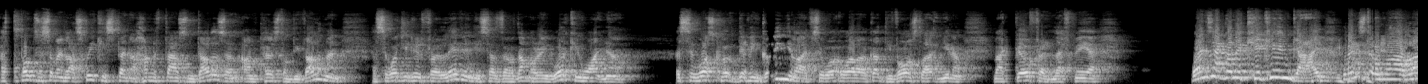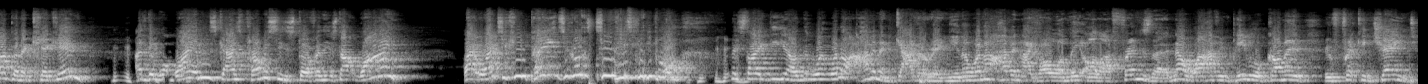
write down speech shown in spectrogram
I spoke to someone last week. He spent $100,000 on, on personal development. I said, What do you do for a living? He says, I'm not really working right now. I said, What's been good in your life? So, well, I got divorced. Like, you know, my girlfriend left me. When's that going to kick in, guy? When's the law going to kick in? And the, why are these guys promising stuff and it's not why? Why, why do you keep paying to go and see these people? It's like, you know, we're not having a gathering, you know, we're not having like all, meet all our friends there. No, we're having people come in who freaking change.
